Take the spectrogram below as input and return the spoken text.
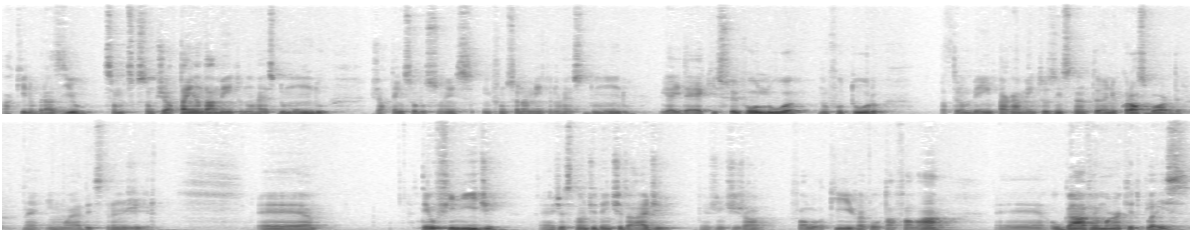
aqui no Brasil. Essa é uma discussão que já está em andamento no resto do mundo, já tem soluções em funcionamento no resto do mundo. E a ideia é que isso evolua no futuro para também pagamentos instantâneos cross-border, né, em moeda estrangeira. É, tem o FINID, é, gestão de identidade, que a gente já falou aqui vai voltar a falar. É, o Gavia Marketplace.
